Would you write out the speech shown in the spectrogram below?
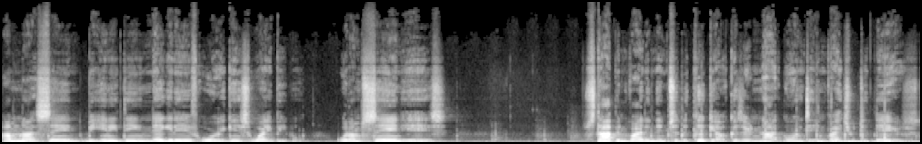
I'm not saying be anything negative or against white people. What I'm saying is stop inviting them to the cookout because they're not going to invite you to theirs.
